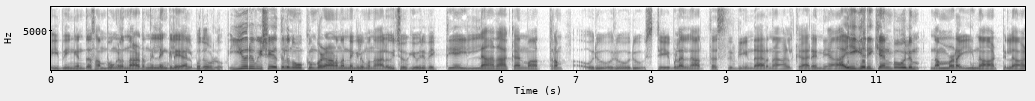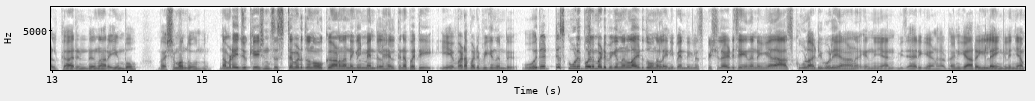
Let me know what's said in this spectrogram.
ഇത് ഇങ്ങനത്തെ സംഭവങ്ങൾ നടന്നില്ലെങ്കിലേ അത്ഭുതമുള്ളൂ. ഈ ഒരു വിഷയത്തിൽ നോക്കുമ്പോഴാണെന്നുണ്ടെങ്കിലും ഒന്ന് ആലോചിച്ച് നോക്കി ഒരു വ്യക്തിയെ ഇല്ലാതാക്കാൻ മാത്രം ഒരു ഒരു ഒരു സ്റ്റേബിൾ അല്ലാത്ത സ്ഥിതി ഉണ്ടായിരുന്ന ആൾക്കാരെ ന്യായീകരിക്കാൻ പോലും നമ്മുടെ ഈ നാട്ടിൽ ആൾക്കാരുണ്ട് എന്ന് അറിയുമ്പോൾ വിഷമം തോന്നുന്നു. നമ്മുടെ എഡ്യൂക്കേഷൻ സിസ്റ്റം എടുത്ത് നോക്കുകയാണെന്നുണ്ടെങ്കിൽ മെന്റൽ ഹെൽത്തിനെ പറ്റി എവിടെ പഠിപ്പിക്കുന്നുണ്ട്? ഒരൊറ്റ സ്കൂളിൽ പോലും പഠിപ്പിക്കുന്നുള്ളതായിട്ട് തോന്നുന്നില്ല. ഇനിയിപ്പോൾ എന്തെങ്കിലും സ്പെഷ്യലായിട്ട് ചെയ്യുന്നുണ്ടെങ്കിൽ ആ സ്കൂൾ അടിപൊളിയാണ് എന്ന് ഞാൻ വിചാരിക്കുകയാണ് കേട്ടോ. എനിക്ക് അറിയില്ല. എങ്കിലും ഞാൻ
